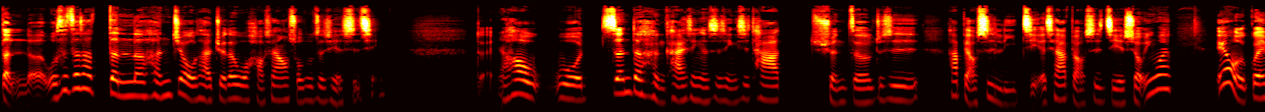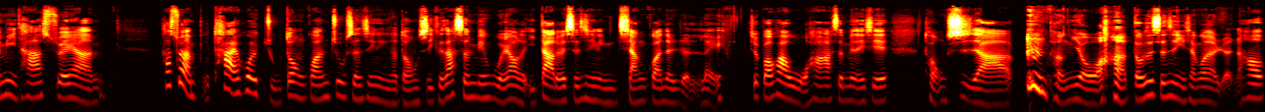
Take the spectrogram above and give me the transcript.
等了，我是真的等了很久，我才觉得我好像要说出这些事情。对，然后我真的很开心的事情是，她选择就是她表示理解，而且她表示接受，因为因为我的闺蜜她虽然她虽然不太会主动关注身心灵的东西，可是她身边围绕了一大堆身心灵相关的人类，就包括我和她身边的一些同事啊、朋友啊，都是身心灵相关的人，然后。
